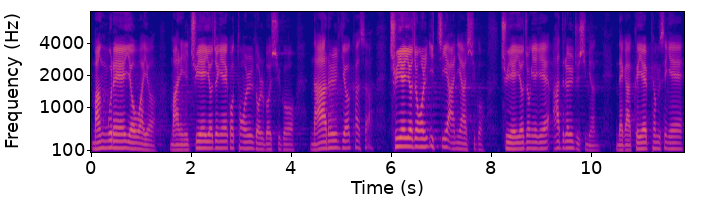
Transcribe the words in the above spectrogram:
망군의 여호와여 만일 주의 여정의 고통을 돌보시고 나를 기억하사 주의 여정을 잊지 아니하시고 주의 여종에게 아들을 주시면 내가 그의 평생에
